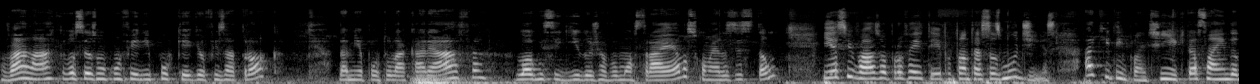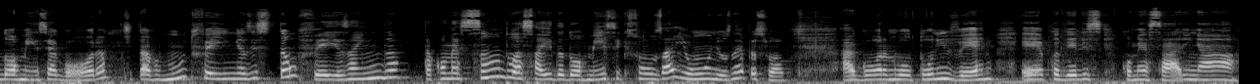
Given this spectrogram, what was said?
vai lá que vocês vão conferir por que que eu fiz a troca da minha portulacária afra. Logo em seguida eu já vou mostrar elas, como elas estão. E esse vaso eu aproveitei para plantar essas mudinhas. Aqui tem plantinha que tá saindo da dormência agora, que tava muito feinhas, estão feias ainda. Tá começando a sair da dormência, que são os aiônios, né, pessoal? Agora no outono e inverno é época deles começarem a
